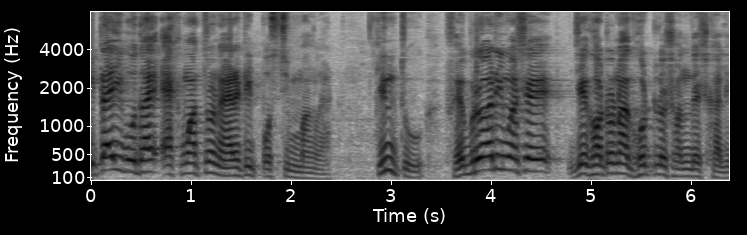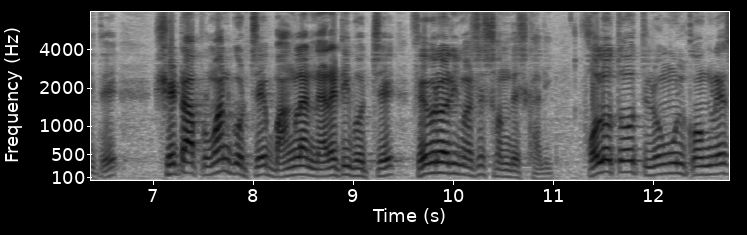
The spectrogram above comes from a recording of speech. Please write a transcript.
এটাই বোধহয় একমাত্র ন্যারেটিভ পশ্চিমবাংলার। কিন্তু ফেব্রুয়ারি মাসে যে ঘটনা ঘটলো সন্দেশখালিতে, সেটা প্রমাণ করছে বাংলার ন্যারেটিভ হচ্ছে ফেব্রুয়ারি মাসের সন্দেশখালি। ফলত তৃণমূল কংগ্রেস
